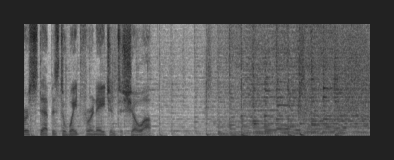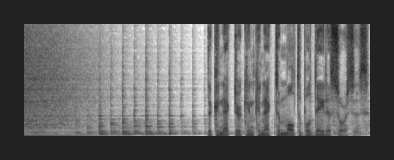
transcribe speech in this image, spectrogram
First step is to wait for an agent to show up. The connector can connect to multiple data sources.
